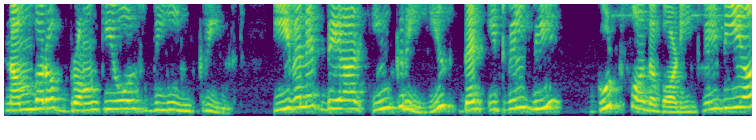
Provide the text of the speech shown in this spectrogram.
number of bronchioles be increased? Even if they are increased, then it will be good for the body. It will be a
